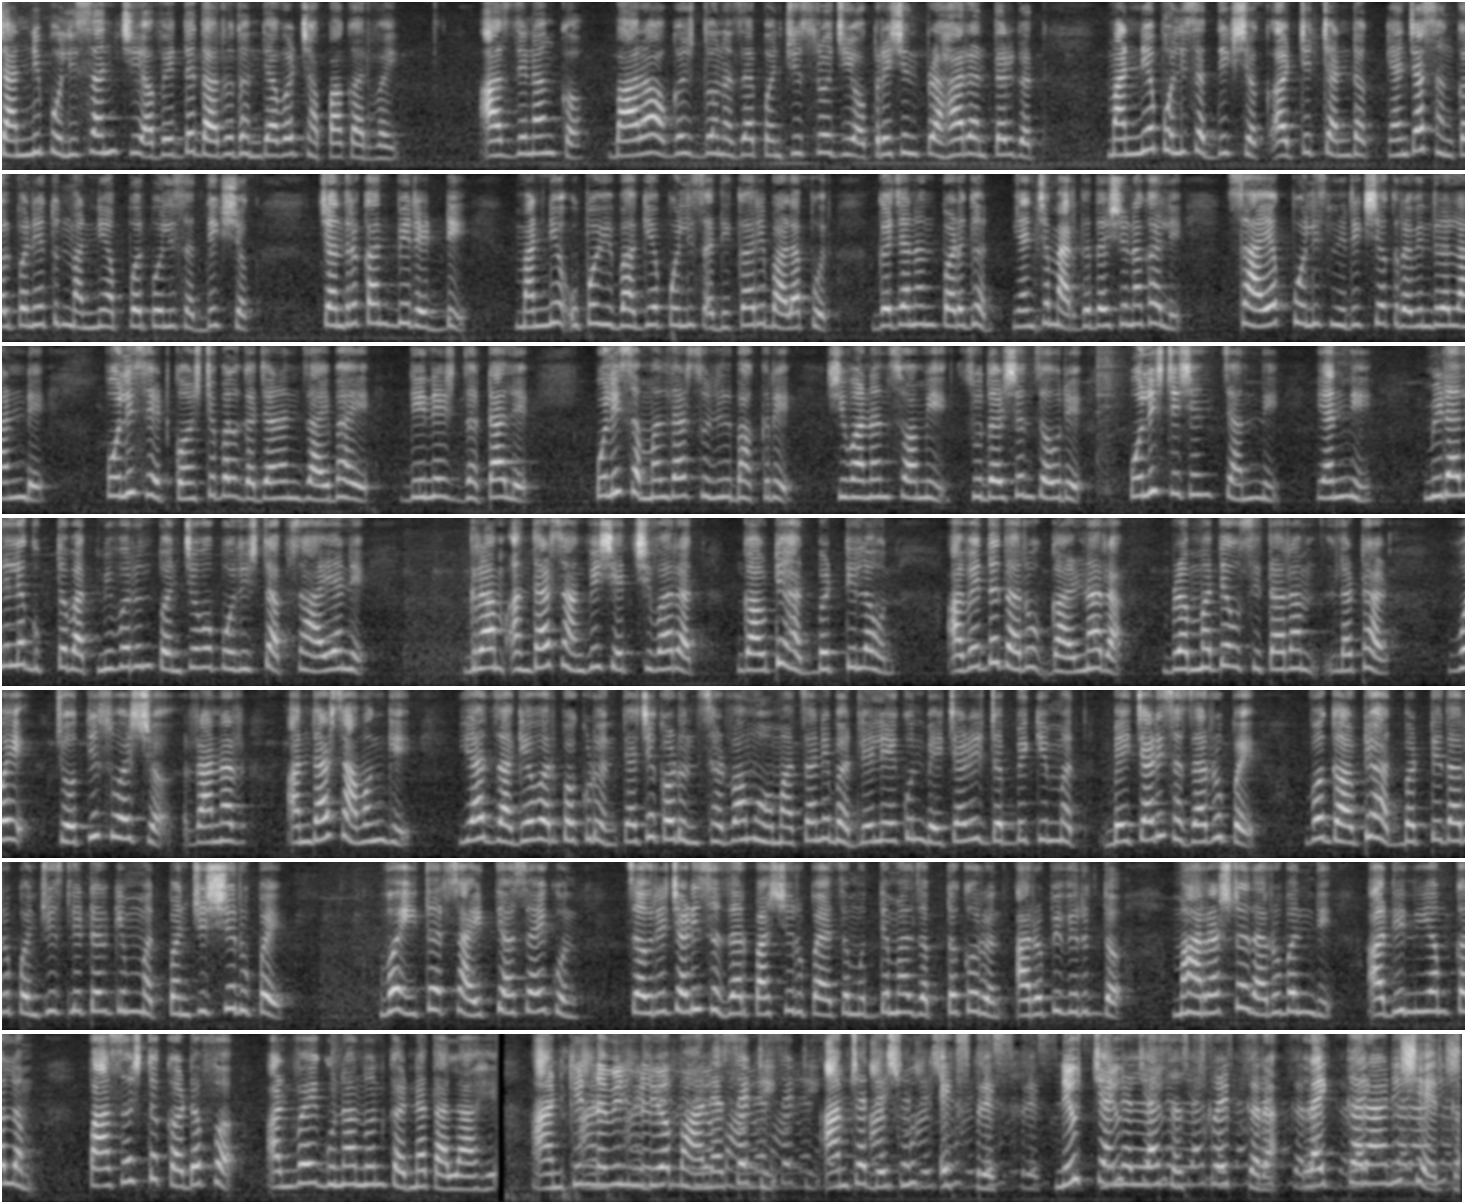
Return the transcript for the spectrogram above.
चांदणी पोलिसांची अवैध दारूधंद्यावर छापा कारवाई. आज दिनांक बारा ऑगस्ट दोन हजार पंचवीस रोजी ऑपरेशन प्रहार अंतर्गत माननीय पोलीस अधीक्षक अर्चित चांडक यांच्या संकल्पनेतून माननीय अप्पर पोलीस अधीक्षक चंद्रकांत बी रेड्डी मान्य उपविभागीय पोलीस अधिकारी बाळापूर गजानन पडघन यांच्या मार्गदर्शनाखाली सहाय्यक पोलीस निरीक्षक Ravindra Lande police head constable Gajanan Jaybhaye Dinesh Jhatale police अंमलदार Sunil Bhakare Shivanand Swami Sudarshan Chaure police station Chandni यांनी मिळालेल्या गुप्त बातमीवरून पंच व पोलीस स्टाफ सहाय्याने ग्राम अंधार सांगवी शेत शिवारात गावठी हातभट्टी लावून अवैध दारू गाळणारा ब्रह्मदेव सीताराम लठाळ वय चौतीस वर्ष राहणार अंधार सावंगे या जागेवर पकडून त्याच्याकडून सडवा मोहमाचाने भरलेले एकूण बेचाळीस डब्बे किंमत बेचाळीस हजार रुपये व गावठी हातभट्टी दारू पंचवीस लिटर किंमत पंचवीसशे रुपये व इतर साहित्य असं ऐकून चौवेचाळीस हजार पाचशे रुपयाचा मुद्देमाल जप्त करून आरोपीविरुद्ध महाराष्ट्र दारूबंदी अधिनियम कलम पासष्ट कडफ अन्वय गुन्हा नोंद करण्यात आला आहे. आणखीन नवीन व्हिडिओ पाहण्यासाठी आमच्या देशमुख एक्सप्रेस. न्यूज चॅनलला सबस्क्राईब करा लाईक करा आणि शेअर करा.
